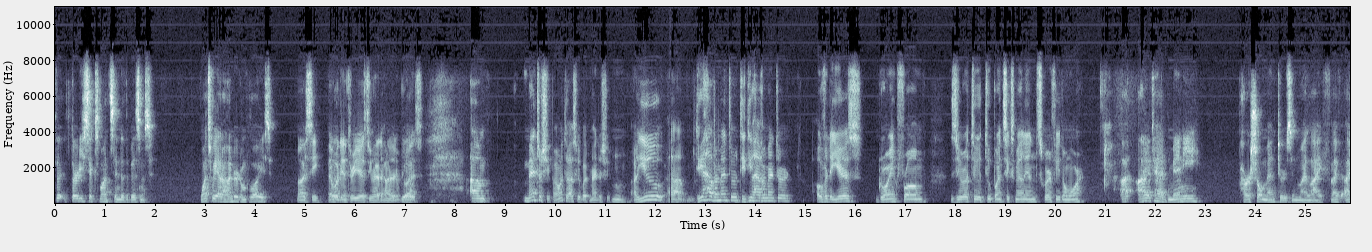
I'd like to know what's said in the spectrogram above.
th- 36 months into the business. Once we had 100 employees. Oh, I see. And within three years, you had 100 employees. Yeah. Um, mentorship. I want to ask you about mentorship. Mm. Are you? Um, do you have a mentor? Did you have a mentor over the years, growing from zero to 2.6 million square feet or more? I, I've had many partial mentors in my life. I've, I,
